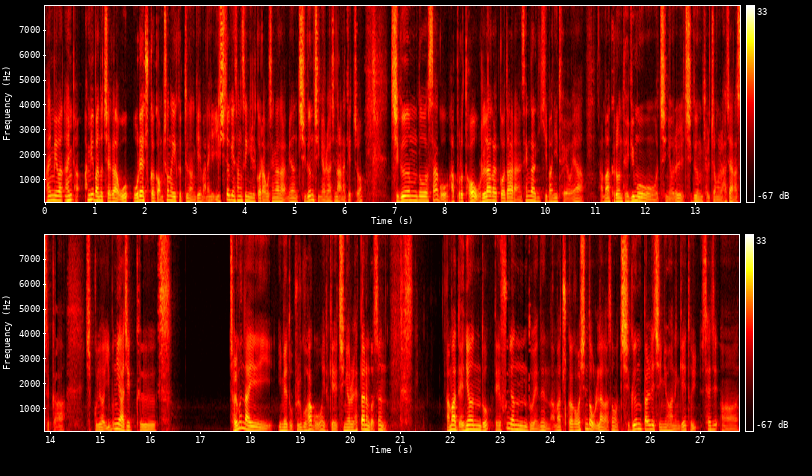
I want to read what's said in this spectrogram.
한미 반도체가 오, 올해 주가가 엄청나게 급등한 게 만약에 일시적인 상승일 거라고 생각하면 지금 증여를 하지는 않았겠죠. 지금도 싸고 앞으로 더 올라갈 거다라는 생각이 기반이 되어야 아마 그런 대규모 증여를 지금 결정을 하지 않았을까 싶고요. 이분이 아직 그 젊은 나이임에도 불구하고 이렇게 증여를 했다는 것은 아마 내년도, 내후년도에는 아마 주가가 훨씬 더 올라가서 지금 빨리 증여하는 게 더 세제, 어,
